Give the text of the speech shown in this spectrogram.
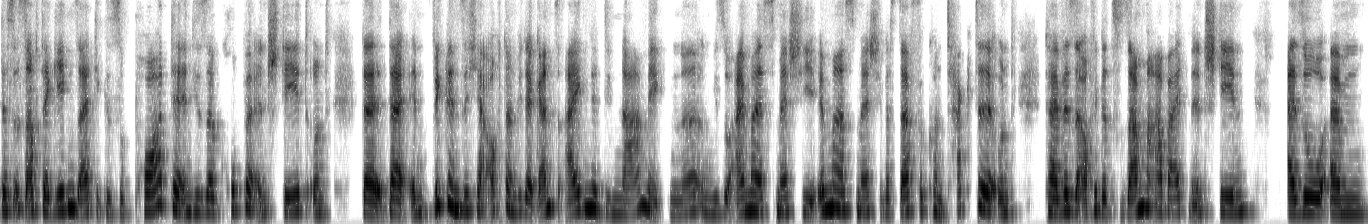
das ist auch der gegenseitige Support, der in dieser Gruppe entsteht und da, da entwickeln sich ja auch dann wieder ganz eigene Dynamiken. Ne? Irgendwie so einmal Smashy, immer Smashy, was da für Kontakte und teilweise auch wieder Zusammenarbeiten entstehen. Also ähm,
